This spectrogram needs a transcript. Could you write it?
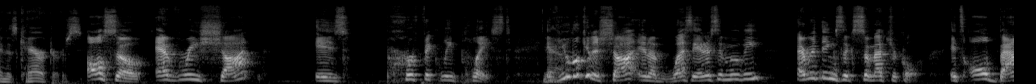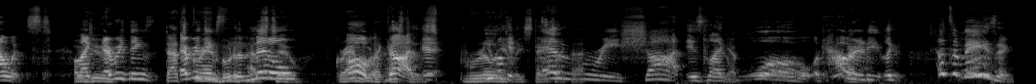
in his characters. also every shot is perfectly placed if Yeah. you look at a shot in a wes anderson movie everything's like symmetrical it's all balanced like Oh, dude, everything's that's everything's Grand in the middle too. Grand oh my god is it- you look brilliantly at staged like every shot is like whoa like how did he like that's amazing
